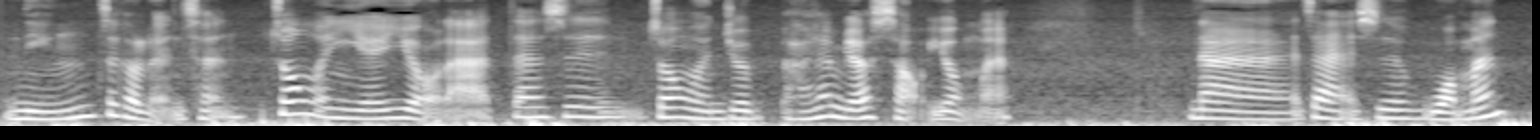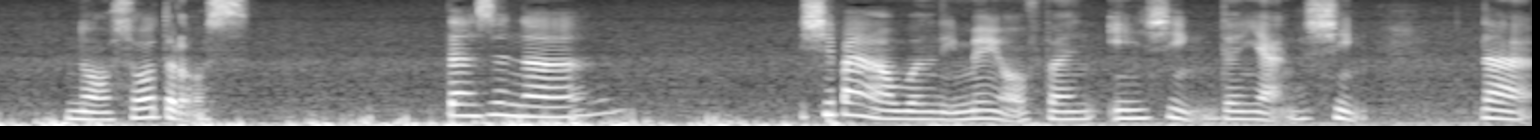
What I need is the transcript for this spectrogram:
您这个人称，中文也有啦，但是中文就好像比较少用嘛。那再来是我们，nosotros，但是呢，西班牙文里面有分阴性跟阳性，那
